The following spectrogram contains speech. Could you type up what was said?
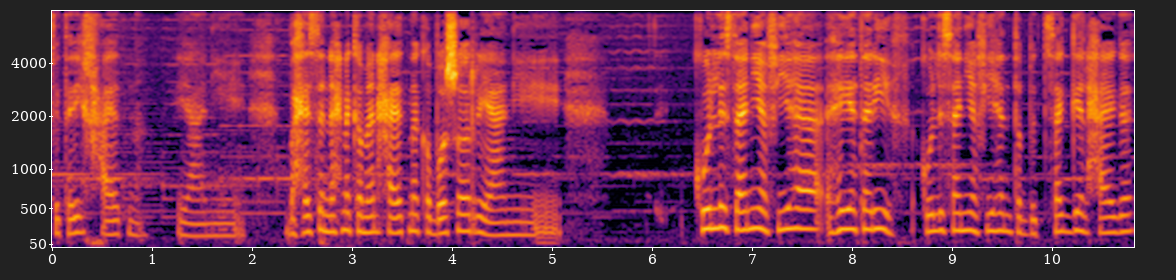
في تاريخ حياتنا. يعني بحس إن إحنا كمان حياتنا كبشر يعني كل ثانية فيها هي تاريخ. كل ثانية فيها أنت بتسجل حاجة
